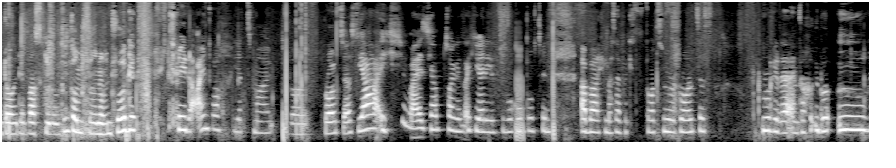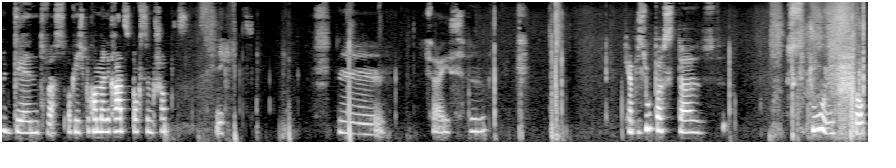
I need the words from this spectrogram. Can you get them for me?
Leute, was geht und willkommen zu einer neuen Folge. Ich rede einfach jetzt mal über Brawl Stars. Ja, ich weiß, ich habe zwar gesagt, ich werde jetzt über Roblox reden, aber ich mache einfach trotzdem über Brawl Stars. Ich rede einfach über irgendwas. Okay, ich bekomme eine Gratisbox im Shop. Nichts. Hm. Scheiße. Ich habe Superstars Stu im Shop.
